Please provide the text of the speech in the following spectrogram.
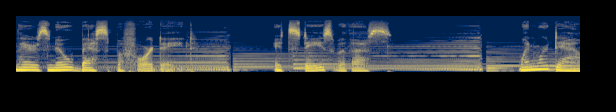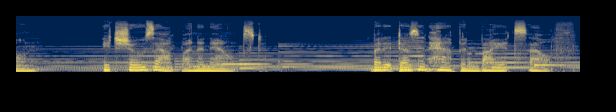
There's no best before date. It stays with us. When we're down, it shows up unannounced. But it doesn't happen by itself.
